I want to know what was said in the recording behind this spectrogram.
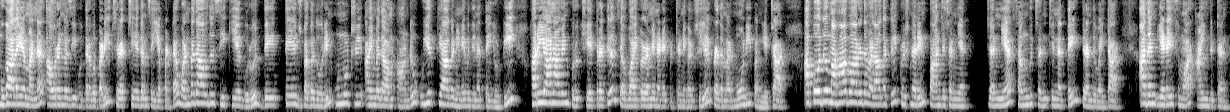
முகாலய மன்னர் அவுரங்கசீப் உத்தரவுப்படி சிரச்சேதம் செய்யப்பட்ட ஒன்பதாவது சீக்கிய குரு தே தேஜ் பகதூரின் முன்னூற்றி ஐம்பதாம் ஆண்டு உயிர் தியாக நினைவு தினத்தையொட்டி ஹரியானாவின் குருக்ஷேத்திரத்தில் செவ்வாய்க்கிழமை நடைபெற்ற நிகழ்ச்சியில் பிரதமர் மோடி பங்கேற்றார். அப்போது மகாபாரத வளாகத்தில் கிருஷ்ணரின் பாஞ்சசன்ய ஜன்ய சங்கு சன்- சின்னத்தை திறந்து வைத்தார். அதன் எடை சுமார் ஐந்து டன்.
